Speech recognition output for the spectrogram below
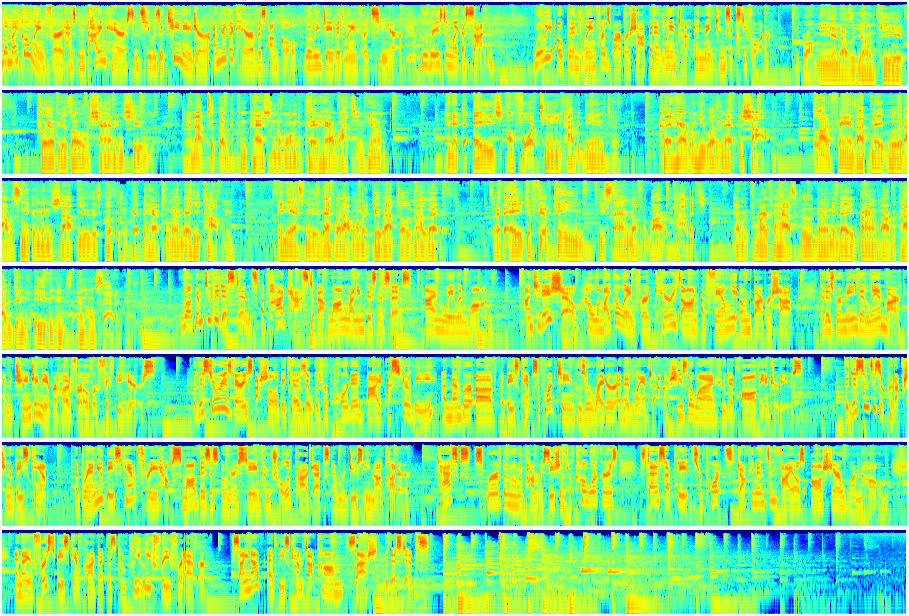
LaMichael Langford has been cutting hair since he was a teenager under the care of his uncle, Willie David Langford Sr., who raised him like a son. Willie opened Langford's barbershop in Atlanta in 1964. He brought me in as a young kid, 12 years old, shining shoes. And I took up the compassion to want to cut hair watching him. And at the age of 14, I began to cut hair when he wasn't at the shop a lot of friends out the neighborhood. I would sneak him in the shop, use his clippers, and cut the hair. So one day he caught me, and he asked me, "Is that what I want to do?" I told him I love it. So at the age of 15, he signed me up for barber college. So I went to Murphy High School during the day, Brown Barber College in the evenings, and on Saturdays. Welcome to The Distance, a podcast about long running businesses. I'm Wailin Wong. On today's show, how LaMichael Langford carries on a family owned barbershop that has remained a landmark in a changing neighborhood for over 50 years. This story is very special because it was reported by Esther Lee, a member of the Basecamp support team who's a writer in Atlanta. She's the one who did all the interviews. The Distance is a production of Basecamp. The brand new Basecamp 3 helps small business owners stay in control of projects and reduce email clutter tasks, spur of the moment conversations with coworkers, status updates, reports, documents, and files all share one home. And now your first Basecamp project is completely free forever. Sign up at basecamp.com slash the distance.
